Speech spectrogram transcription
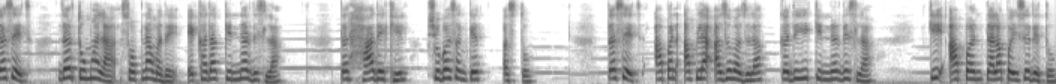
तसेच जर तुम्हाला स्वप्नामध्ये एखादा किन्नर दिसला तर हा देखील शुभ संकेत असतो. तसेच आपण आपल्या आजूबाजूला कधीही किन्नर दिसला की आपण त्याला पैसे देतो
